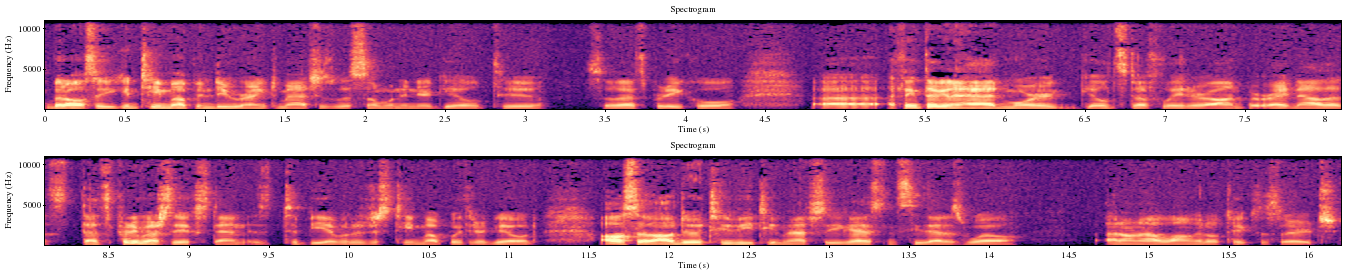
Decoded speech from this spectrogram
but also you can team up and do ranked matches with someone in your guild too so that's pretty cool uh, i think they're going to add more guild stuff later on but right now that's that's pretty much the extent is to be able to just team up with your guild also i'll do a 2v2 match so you guys can see that as well i don't know how long it'll take to search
